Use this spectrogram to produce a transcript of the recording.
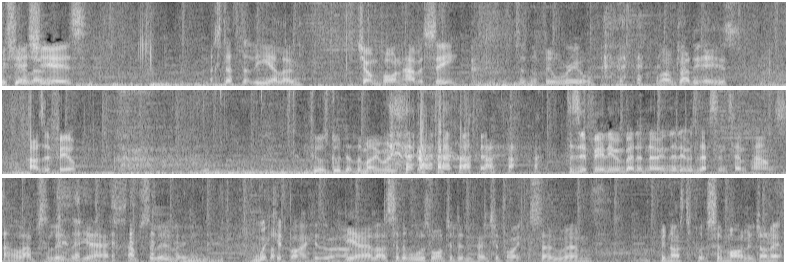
It's Here yellow. she is. It's definitely yellow. Jump on, have a seat. It Doesn't feel real. well, I'm glad it is. How's it feel? Feels good at the moment. Does it feel even better knowing that it was less than £10? oh, absolutely. Yes, absolutely. Wicked bike as well. Yeah, like I said, I've always wanted an adventure bike, so um, it'd be nice to put some mileage on it.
